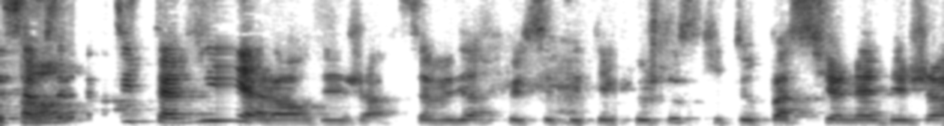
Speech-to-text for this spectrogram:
ça, hein? faisait partie de ta vie alors déjà. Ça veut dire que c'était quelque chose qui te passionnait déjà.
